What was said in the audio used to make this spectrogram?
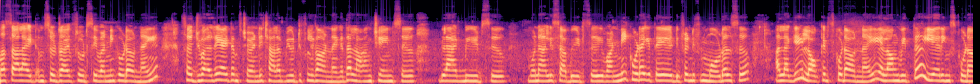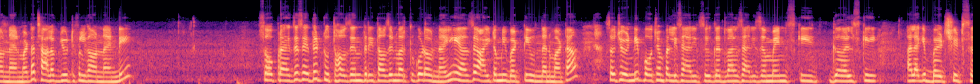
masala items dry fruits ఇవన్నీ కూడా ఉన్నాయి. సో జ్యువెలరీ ఐటమ్స్ చూడండి చాలా బ్యూటిఫుల్గా ఉన్నాయి కదా. Long chains black beads Mona Lisa beads ఇవన్నీ కూడా అయితే డిఫరెంట్ డిఫరెంట్ మోడల్స్. అలాగే లాకెట్స్ కూడా ఉన్నాయి అలాంగ్ విత్ ఇయర్ రింగ్స్ కూడా ఉన్నాయన్నమాట. చాలా బ్యూటిఫుల్గా ఉన్నాయండి. సో ప్రైజెస్ అయితే టూ థౌజండ్ త్రీ థౌజండ్ వరకు కూడా ఉన్నాయి. యాజ్ ఐటమ్ని బట్టి ఉందన్నమాట. సో చూడండి పోచంపల్లి శారీస్ గద్వాల్ శారీస్ మెన్స్కి గర్ల్స్కి అలాగే బెడ్షీట్స్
